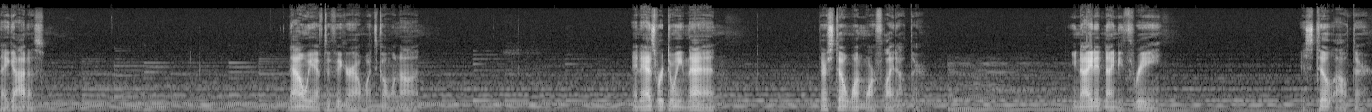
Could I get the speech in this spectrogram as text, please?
They got us. Now we have to figure out what's going on. And as we're doing that, there's still one more flight out there. United 93 is still out there.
